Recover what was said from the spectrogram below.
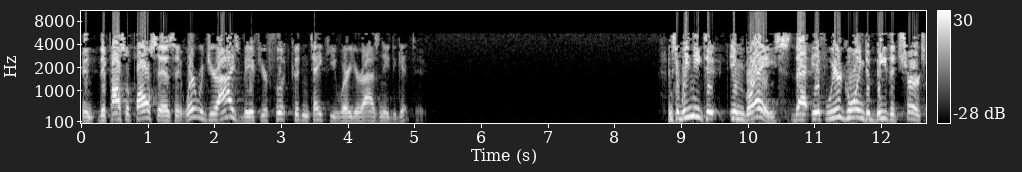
And the apostle Paul says that where would your eyes be if your foot couldn't take you where your eyes need to get to? And so we need to embrace that if we're going to be the church,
